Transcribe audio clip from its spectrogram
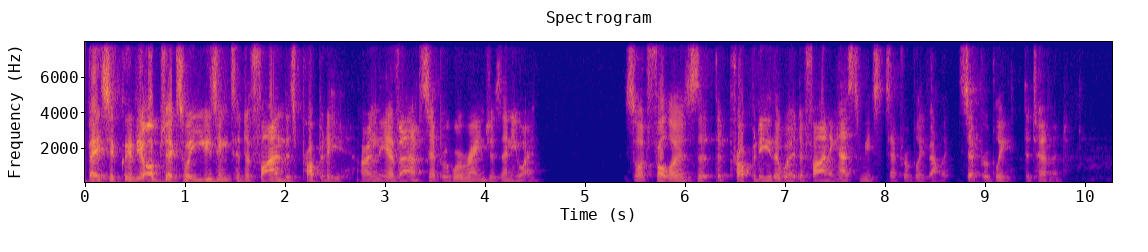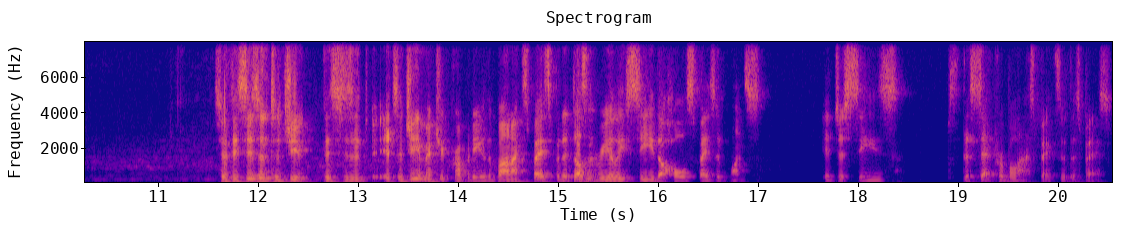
basically the objects we're using to define this property only ever have separable ranges anyway. So it follows that the property that we're defining has to be separably valid, separably determined. So this isn't a ge this is a, it's a geometric property of the Banach space, but it doesn't really see the whole space at once. It just sees the separable aspects of the space.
